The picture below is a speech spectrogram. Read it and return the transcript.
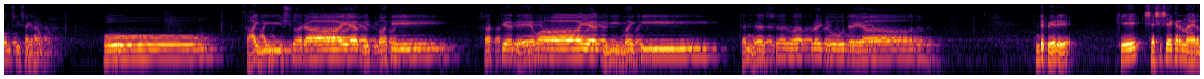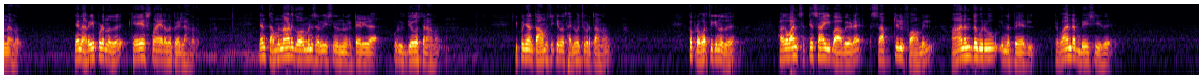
ഓം ശ്രീ സായിറാം ഓം സായീശ്വരായ വിദ്മഹി സത്യദേവായ ധീമഹി തന്ന സർവപ്രചോദയാത്. എന്റെ പേര് കെ ശശിശേഖരൻ നായർ എന്നാണ്. ഞാൻ അറിയപ്പെടുന്നത് കെ എസ് നായർ എന്ന പേരിലാണ്. ഞാൻ തമിഴ്നാട് ഗവൺമെന്റ് സർവീസിൽ നിന്ന് റിട്ടയർ ചെയ്ത ഒരു ഉദ്യോഗസ്ഥനാണ്. ഇപ്പോൾ ഞാൻ താമസിക്കുന്നത് ധനുവച്ചുപുരത്താണ് ഇപ്പോൾ പ്രവർത്തിക്കുന്നത് ഭഗവാൻ സത്യസായി ബാബയുടെ സപ്റ്റിൽ ഫാമിൽ ആനന്ദഗുരു എന്ന പേരിൽ ട്രിവാൻഡം ബേസ് ചെയ്ത്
